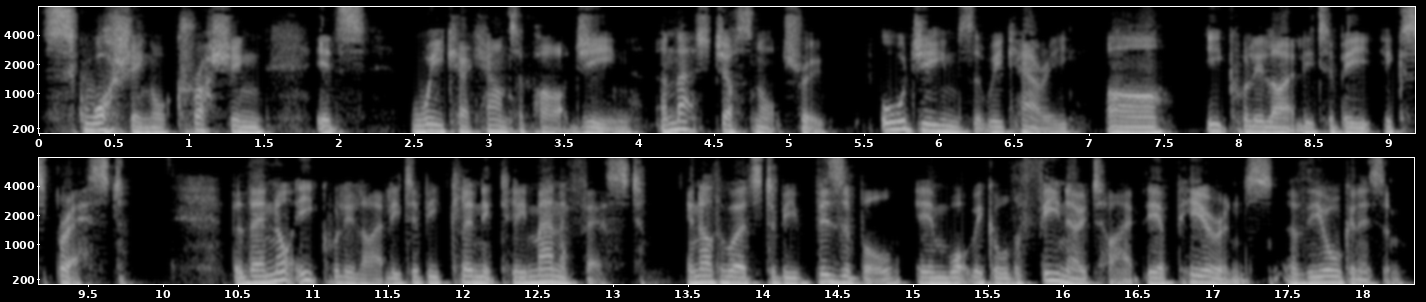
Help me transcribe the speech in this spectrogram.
squashing or crushing its weaker counterpart gene. And that's just not true. All genes that we carry are equally likely to be expressed, but they're not equally likely to be clinically manifest. In other words, to be visible in what we call the phenotype, the appearance of the organism.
